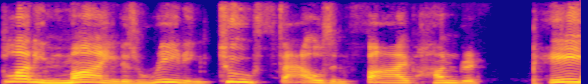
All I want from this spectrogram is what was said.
bloody mind is reading 2500 pages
